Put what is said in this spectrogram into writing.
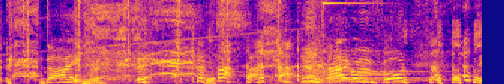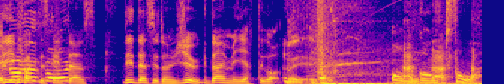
Dime. Här går vi fort. Det är ju går faktiskt fort. inte ens... Det är dessutom ljug. Daim är jättegott. Nej, Omgång två.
